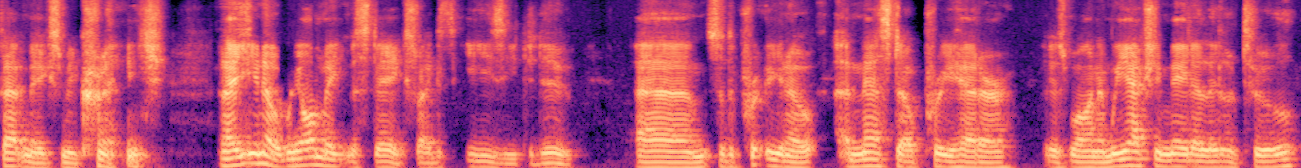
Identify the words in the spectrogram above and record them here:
that makes me cringe. And I, you know, we all make mistakes, right? It's easy to do. Um, so the pre, you know a messed up pre-header is one, and we actually made a little tool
